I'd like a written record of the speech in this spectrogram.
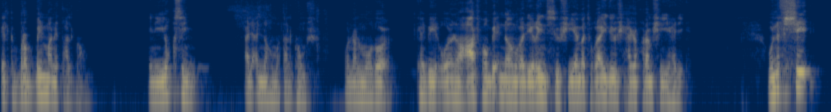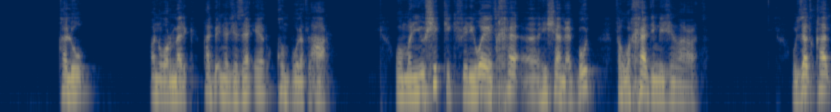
قال لك بربي ماني طالقهم يعني يقسم على انه ما طالقهمش. وأن الموضوع كبير. وأنا عارفهم بأنهم غادي غير ينسوا شيامات وغادي شي حاجة أخرى ماشي هي هذيك. ونفس الشيء قالوا أنور مالك. قال بأن الجزائر قنبلة العار. ومن يشكك في رواية خ... هشام عبود فهو خادم للجنرالات. وزاد قال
